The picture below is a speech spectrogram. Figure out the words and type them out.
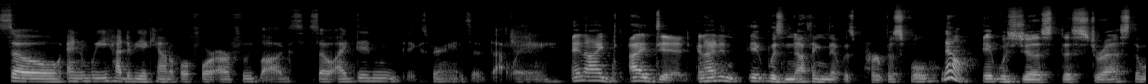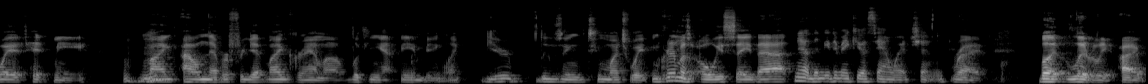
So, and we had to be accountable for our food logs. So I didn't experience it that way. And I I did. And I didn't it was nothing that was purposeful. No. It was just the stress the way it hit me. Mhm. My I'll never forget my grandma looking at me and being like, "You're losing too much weight." And grandmas always say that. Yeah, they need to make you a sandwich and Right. But literally I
